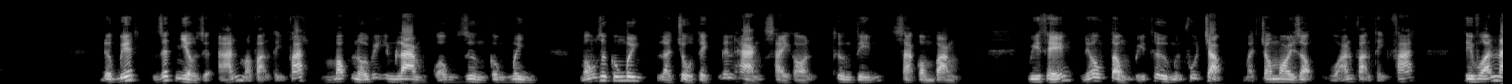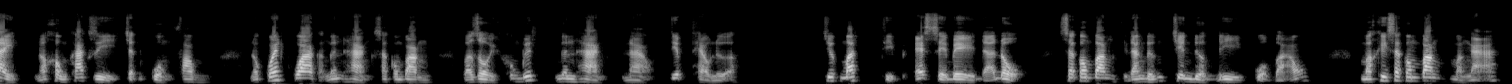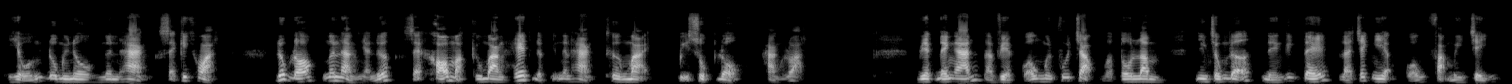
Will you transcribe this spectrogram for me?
Được biết rất nhiều dự án mà Vạn Thịnh Phát móc nối với Him Lam của ông Dương Công Minh mà ông Dương Công Minh là chủ tịch ngân hàng Sài Gòn Thương Tín Sacombank. Vì thế nếu ông Tổng Bí thư Nguyễn Phú Trọng mà cho moi rộng vụ án Vạn Thịnh Phát thì vụ án này nó không khác gì trận cuồng phong, nó quét qua cả ngân hàng Sacombank và rồi không biết ngân hàng nào tiếp theo nữa. Trước mắt thì SCB đã đổ, Sacombank thì đang đứng trên đường đi của bão. Mà khi Sacombank mà ngã thì hiệu ứng domino ngân hàng sẽ kích hoạt. Lúc đó ngân hàng nhà nước sẽ khó mà cứu mang hết được những ngân hàng thương mại bị sụp đổ hàng loạt. Việc đánh án là việc của ông Nguyễn Phú Trọng và Tô Lâm nhưng chống đỡ nền kinh tế là trách nhiệm của ông Phạm Minh Chính.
